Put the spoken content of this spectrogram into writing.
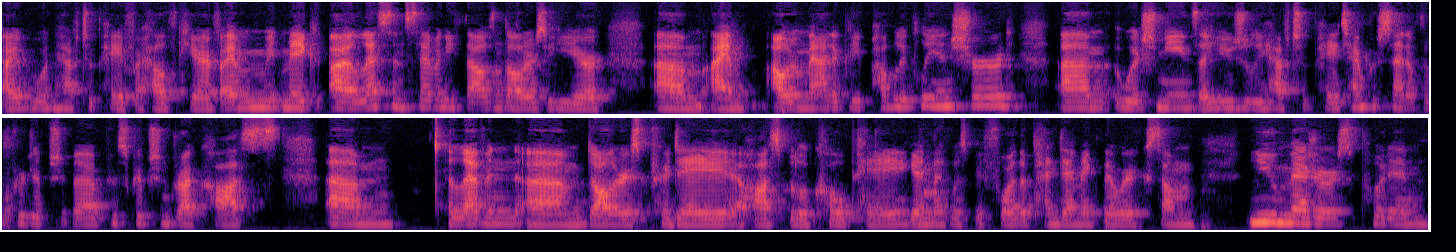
I wouldn't have to pay for healthcare. If I make uh, less than $70,000 a year, um, I'm automatically publicly insured, um, which means I usually have to pay 10% of the uh, prescription drug costs. $11 um, per day hospital copay. Again, that was before the pandemic. There were some new measures put in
